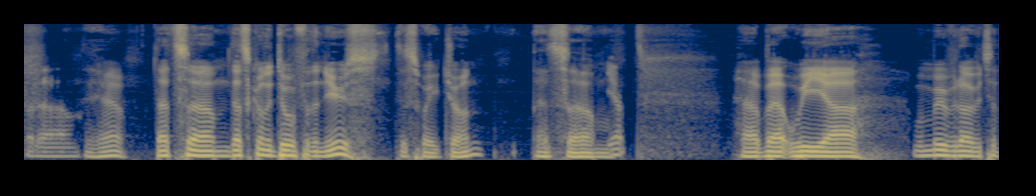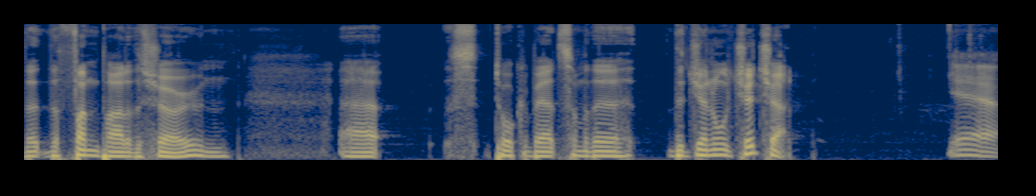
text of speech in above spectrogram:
but um, yeah. That's um that's going to do it for the news this week, John. That's um. Yep. How about we uh we move it over to the the fun part of the show and uh s- talk about some of the the general chit chat. yeah,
